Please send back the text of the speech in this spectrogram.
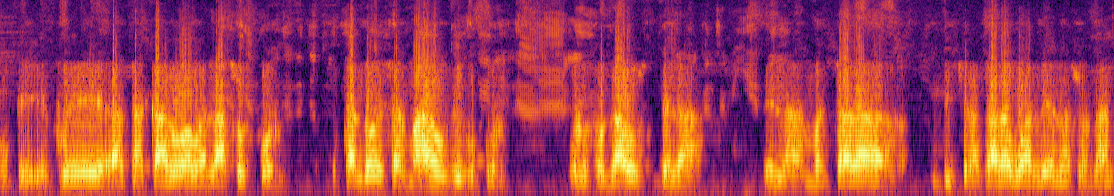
o que fue atacado a balazos por estando desarmados, digo, por, por los soldados de la de la manchada disfrazada Guardia Nacional.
